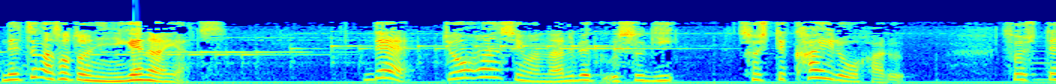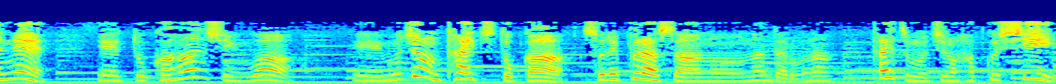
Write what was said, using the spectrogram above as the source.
う、熱が外に逃げないやつ。で、上半身はなるべく薄着。そしてカイロを貼る。そしてね、えっ、ー、と、下半身は、えー、もちろんタイツとか、それプラス、あの、なんだろうな、タイツもちろん履くし、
